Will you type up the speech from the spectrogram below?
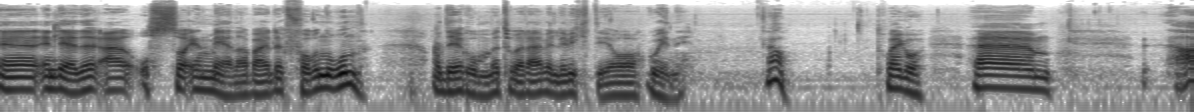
Eh, en leder er også en medarbeider for noen. Og det rommet tror jeg det er veldig viktig å gå inn i. Ja, tror jeg òg. Eh, ja,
